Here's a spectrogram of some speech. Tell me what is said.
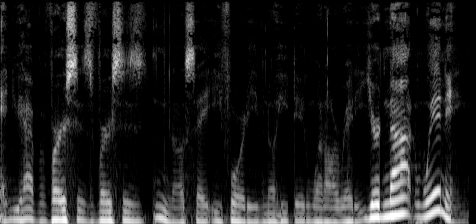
and you have a versus versus, you know, say E-40, even though he did one already, you're not winning.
